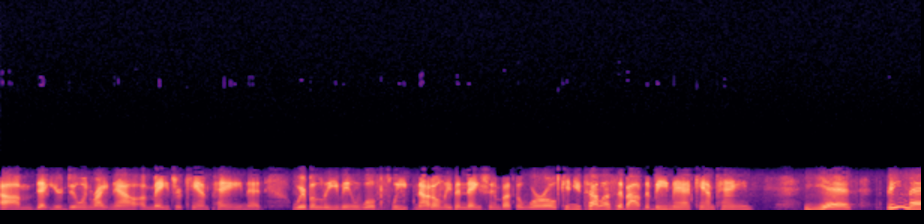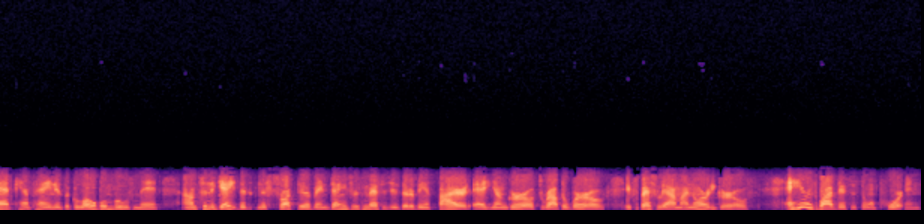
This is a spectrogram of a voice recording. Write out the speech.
um, that you're doing right now, a major campaign that we're believing will sweep not only the nation but the world. Can you tell us about the Be Mad campaign? Yes. Be Mad campaign is a global movement um, to negate the destructive and dangerous messages that are being fired at young girls throughout the world, especially our minority girls. And here is why this is so important.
